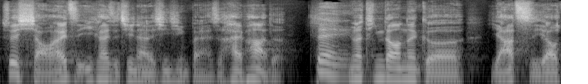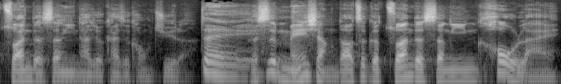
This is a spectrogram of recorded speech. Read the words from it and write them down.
所以小孩子一开始进来的心情本来是害怕的，对。因为听到那个牙齿要钻的声音，他就开始恐惧了。对。可是没想到这个钻的声音后来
